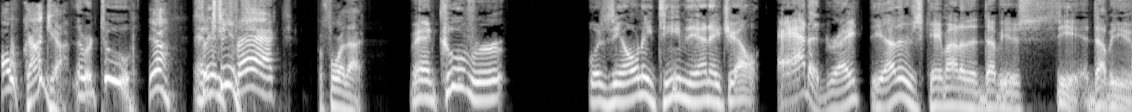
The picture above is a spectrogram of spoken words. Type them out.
Oh God, yeah, There were two. yeah, And six in teams fact, before that. Vancouver was the only team the NHL added, right? The others came out of the WC, W,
